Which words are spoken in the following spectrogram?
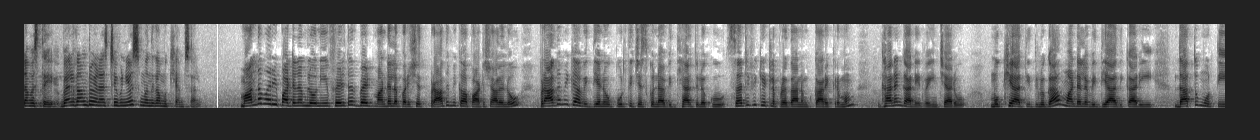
నమస్తే వెల్కమ్ టు ఎన్ఎస్టీవీ న్యూస్ ముందుగా ముఖ్యాంశాలు. మందమరి పట్టణంలోని ఫిల్టర్ బెడ్ మండల పరిషత్ ప్రాథమిక పాఠశాలలో ప్రాథమిక విద్యను పూర్తి చేసుకున్న విద్యార్థులకు సర్టిఫికెట్ల ప్రదానం కార్యక్రమం ఘనంగా నిర్వహించారు. ముఖ్య అతిథులుగా మండల విద్యాధికారి దత్తుమూర్తి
